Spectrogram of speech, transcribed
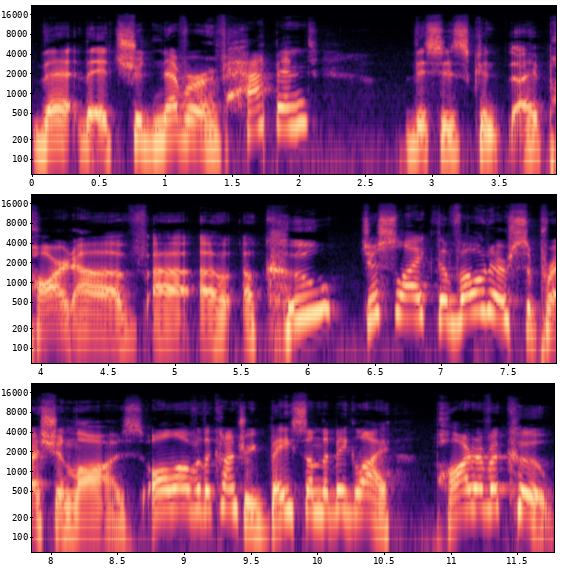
That, that it should never have happened. This is con- a part of uh, a, a coup, just like the voter suppression laws all over the country, based on the big lie. Part of a coup.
